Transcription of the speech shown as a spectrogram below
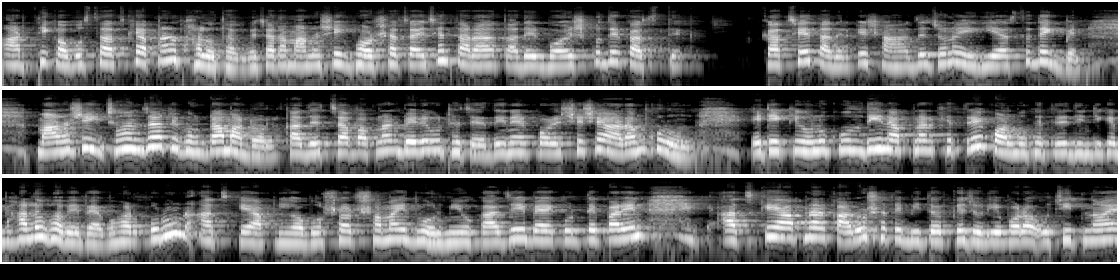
আর্থিক অবস্থা আজকে আপনার ভালো থাকবে। যারা মানসিক ভরসা চাইছেন, তারা তাদের বয়স্কদের কাছ থেকে কাছে তাদেরকে সাহায্যের জন্য এগিয়ে আসতে দেখবেন। মানসিক ঝঞ্ঝাট এবং ডামাডোল, কাজের চাপ আপনার বেড়ে উঠেছে। দিনের পরে শেষে আরাম করুন। এটি একটি অনুকূল দিন আপনার ক্ষেত্রে। কর্মক্ষেত্রে দিনটিকে ভালোভাবে ব্যবহার করুন। আজকে আপনি অবসর সময় ধর্মীয় কাজে ব্যয় করতে পারেন। আজকে আপনার কারোর সাথে বিতর্কে জড়িয়ে পড়া উচিত নয়।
